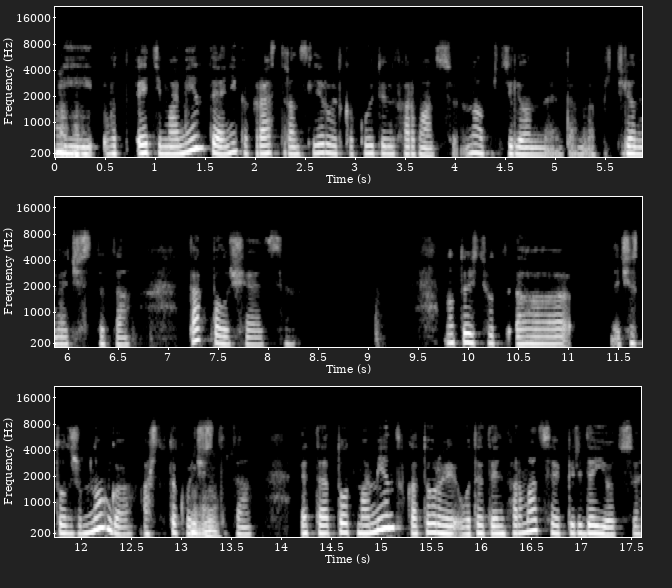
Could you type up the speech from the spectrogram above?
мгм. И вот эти моменты, они как раз транслируют какую-то информацию, ну, определенная, там, определенная частота. Так получается? Ну, то есть вот э, частот же много, а что такое Мгм. частота? Это тот момент, в который вот эта информация передается,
